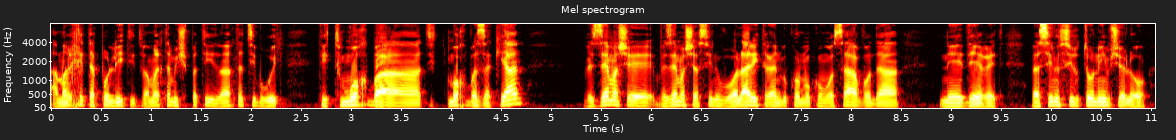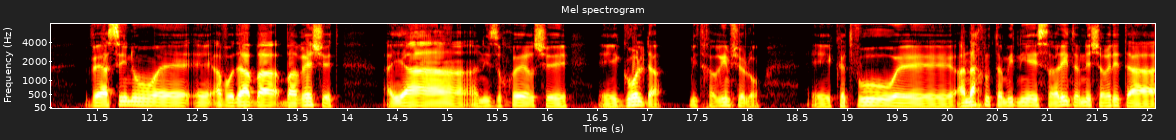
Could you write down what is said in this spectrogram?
המערכת הפוליטית והמערכת המשפטית והמערכת הציבורית תתמוך, ב, תתמוך בזכיין, וזה מה, ש, וזה מה שעשינו, והוא עלה להתראיין בכל מקום, הוא עשה עבודה נהדרת, ועשינו סרטונים שלו, ועשינו אה, אה, עבודה ב, ברשת. היה, אני זוכר שגולדה, מתחרים שלו, אה, כתבו, אה, אנחנו תמיד נהיה ישראלים, תמיד נשרת את, ה,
